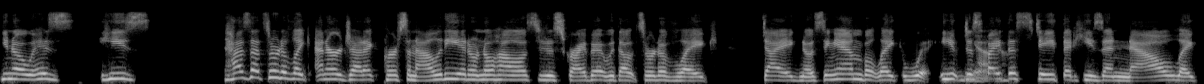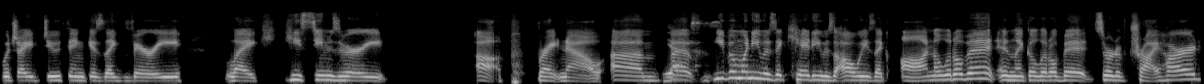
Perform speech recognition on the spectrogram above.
you know, his, he's, has that sort of like energetic personality. I don't know how else to describe it without sort of like diagnosing him, but like, w- he, despite the state that he's in now, like, which I do think is like very, like, he seems very up right now. Um, Yes. but even when he was a kid, he was always like on a little bit and like a little bit sort of try hard.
